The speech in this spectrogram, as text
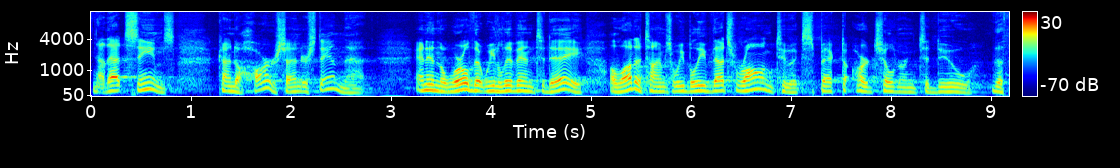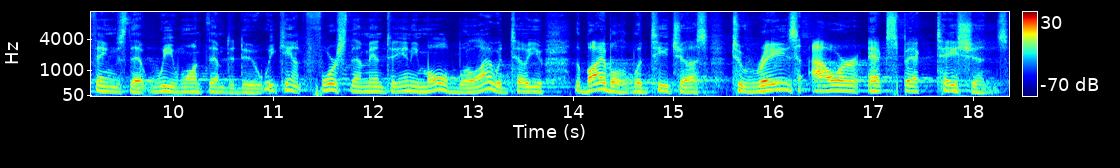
Now, that seems kind of harsh. I understand that. And in the world that we live in today, a lot of times we believe that's wrong to expect our children to do the things that we want them to do. We can't force them into any mold. Well, I would tell you the Bible would teach us to raise our expectations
